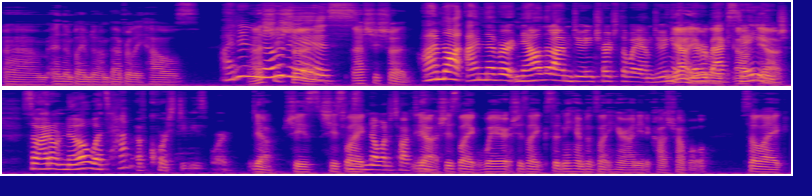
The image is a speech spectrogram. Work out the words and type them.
um, and then blamed it on Beverly Hills. I didn't As know she should. this. As she should. I'm not. I'm never. Now that I'm doing church the way I'm doing it, Yeah, I'm never like, uh, out- backstage, yeah. so I don't know what's happening. Of course, Stevie's bored. Yeah, she's she's She like no one to talk to. Yeah, she's like, where? She's like, Sydni Hampton's not here. I need to cause trouble. So like,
